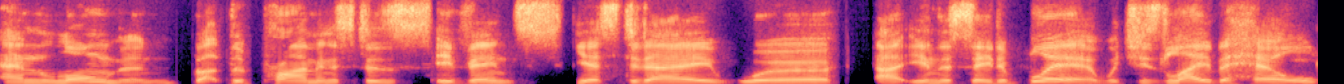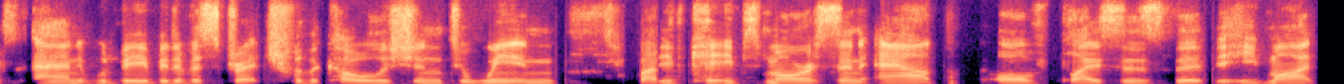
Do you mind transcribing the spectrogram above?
and Longman. But the Prime Minister's events yesterday were uh, in the seat of Blair, which is Labor held, and it would be a bit of a stretch for the coalition to win. But it keeps Morrison out of places that he might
